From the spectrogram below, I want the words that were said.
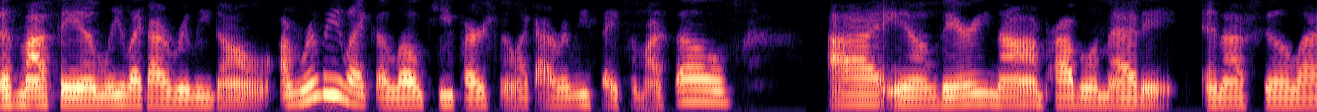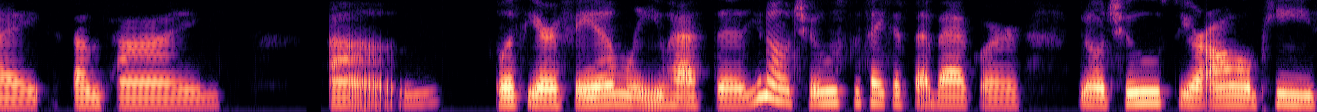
of my family. Like I really don't. I'm really like a low key person. Like I really say to myself, I am very non problematic and I feel like sometimes um with your family you have to, you know, choose to take a step back or, you know, choose your own peace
